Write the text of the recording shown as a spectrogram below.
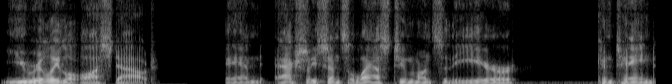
you really lost out. And actually, since the last two months of the year contained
